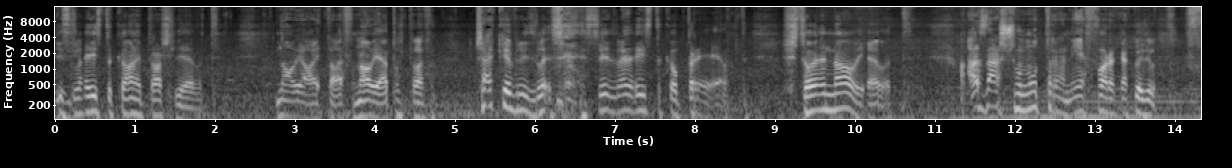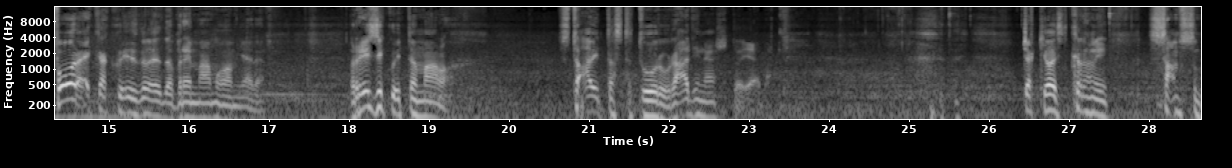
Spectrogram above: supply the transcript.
Izgleda isto kao onaj prošli, evo te. Novi ovaj telefon, novi Apple telefon. čekaj bre, izgleda, sve izgleda isto kao pre, evo te. Što je novi, evo te. A znaš, unutra nije fora kako izgleda. Fora je kako izgleda, bre, mamu vam jebem. Rizikujte malo. Stavi tastaturu, radi nešto, jebate. Čak i ovaj skrnali Samsung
